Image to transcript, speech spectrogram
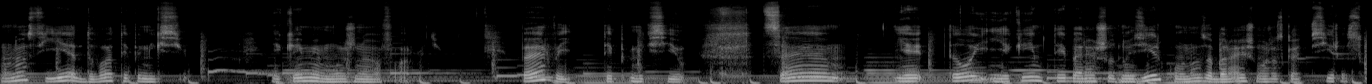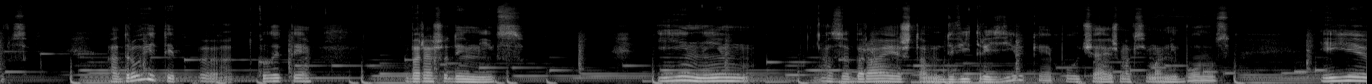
у нас є два типи міксів, якими можна фармити. Перший тип міксів це є той, яким ти береш одну зірку, воно забираєш, можна сказати, всі ресурси. А другий тип, е, коли ти береш один мікс і ним забираєш там 2-3 зірки, получаєш максимальний бонус, і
